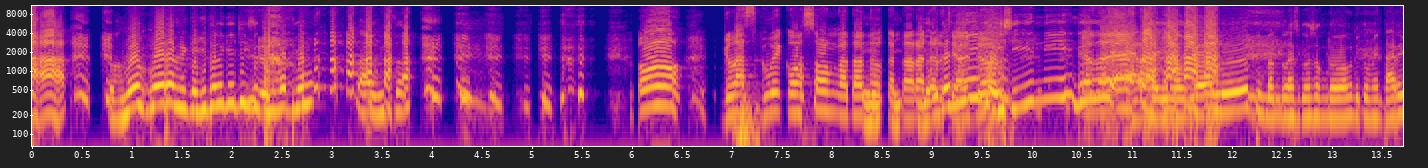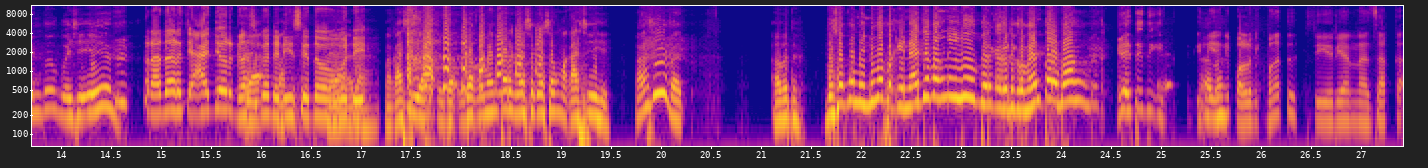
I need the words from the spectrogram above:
gue gue orang yang kayak gitu lagi aja sedih banget gue Bangsat. oh, gelas gue kosong kata tuh i- kata ya Radar Cianjur. gue isiin dulu Katanya. ya ilah lu timbang gelas kosong doang dikomentarin tuh gue isiin Radar Cianjur gelas Ya, gue udah diisi tuh Ya, Budi. makasih ya udah, udah komentar gelas kosong makasih makasih bet apa tuh? Besok mau minum apa? Pakai ini aja bang nih lu biar kagak dikomentar bang. Gak itu, itu- ini Apa? ini polemik banget tuh si Rian Nazaka.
